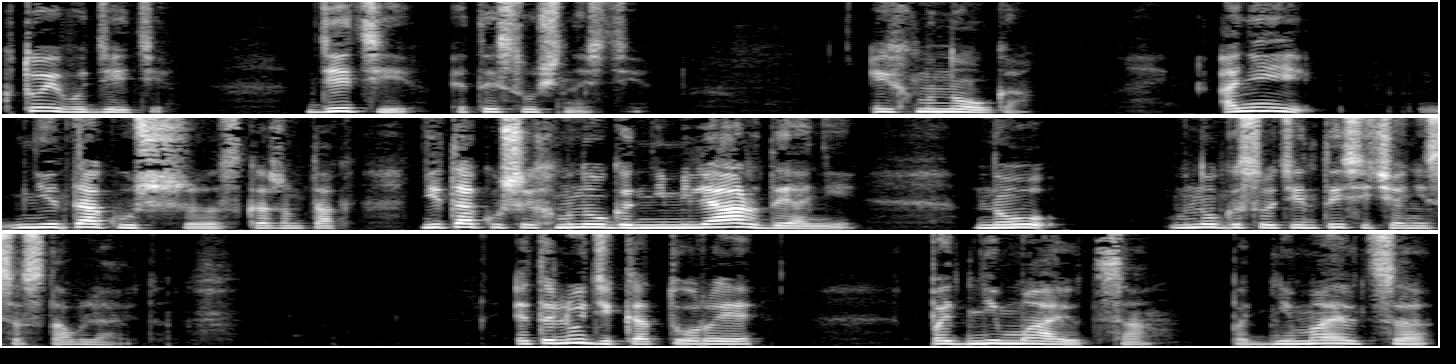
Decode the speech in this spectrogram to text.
кто его дети? Дети этой сущности. Их много. Они не так уж, скажем так, не так уж их много, не миллиарды они, но много сотен тысяч они составляют. Это люди, которые поднимаются, поднимаются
